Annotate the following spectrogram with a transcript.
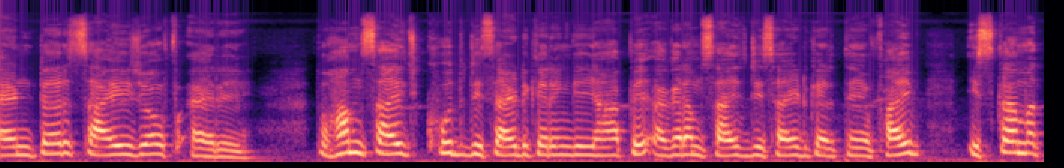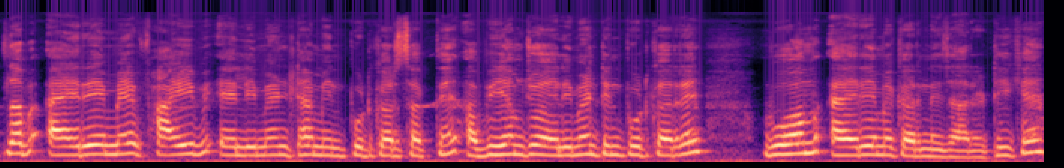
एंटर साइज़ ऑफ़ एरे तो हम साइज़ खुद डिसाइड करेंगे यहाँ पे, अगर हम साइज़ डिसाइड करते हैं फाइव इसका मतलब एरे में फाइव एलिमेंट हम इनपुट कर सकते हैं। अभी हम जो एलिमेंट इनपुट कर रहे हैं, वो हम एरे में करने जा रहे हैं, ठीक है?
